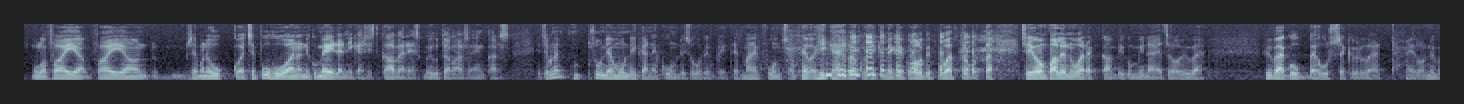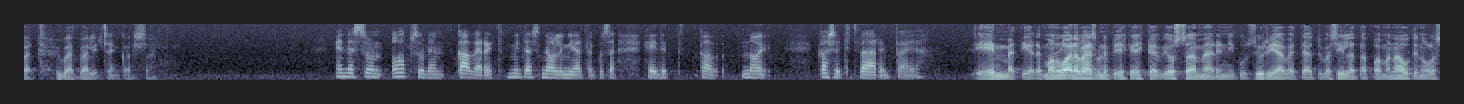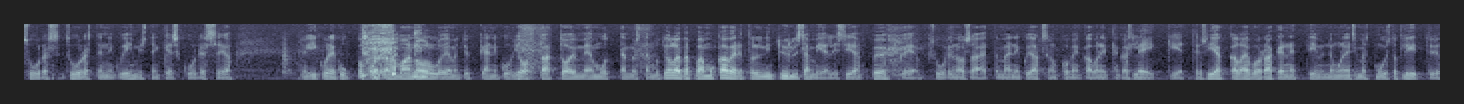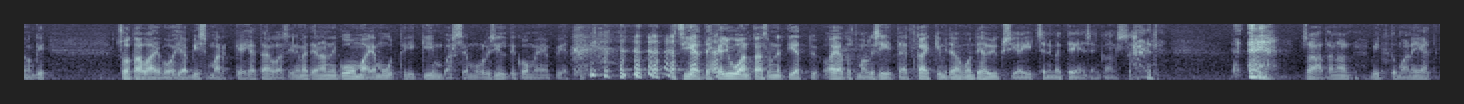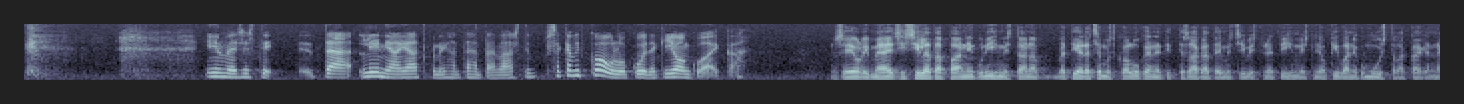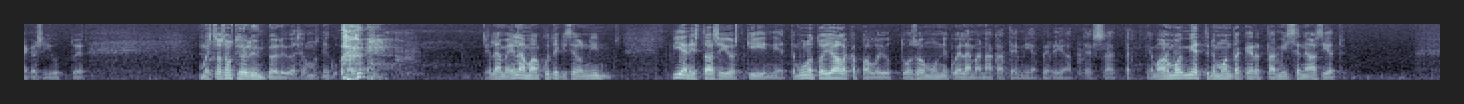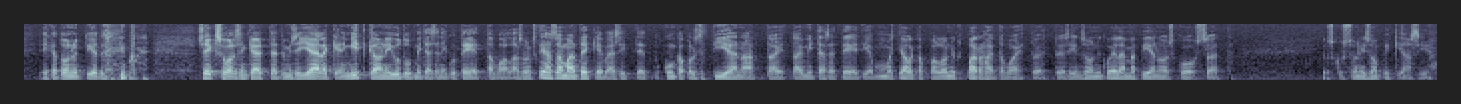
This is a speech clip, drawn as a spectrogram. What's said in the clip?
mulla on faija, faija on semmoinen ukko, että se puhuu aina niin kuin meidän ikäisistä kavereista, kun me jutellaan sen kanssa. Että semmoinen sun ja mun ikäinen kundi suurin piirtein. Mä en funtsa, meillä on ikäero kuitenkin melkein 30 vuotta, mutta se on paljon nuorekkaampi kuin minä, että se on hyvä, hyvä kubbehusse kyllä, että meillä on hyvät, hyvät välit sen kanssa. Entäs sun lapsuuden kaverit, mitäs ne oli mieltä, kun sä heitit ka- noin kasetit väärinpäin? Ja... En mä tiedä. Mä oon ollut aina vähän semmoinen ehkä, ehkä jossain määrin niin syrjään vetäytyvä sillä tapaa. Mä nautin olla suuresti, suuresti niin kuin ihmisten keskuudessa ja ikuinen kukkopoika mä oon ollut ja mä tykkään niin kuin johtaa toimeen ja muuta tämmöistä. Mutta jollain tapaa mun kaverit oli niin tylsämielisiä pöhköjä suurin osa, että mä en niin kuin jaksanut kovin kauan niiden kanssa leikkiä. Että jos hiekkalaivo rakennettiin, niin mun ensimmäiset muistot liittyy johonkin sotalaivoihin ja bismarkkeihin ja tällaisiin. Niin mä tein aina niin kuin oma ja muut teki kimpassa ja mulla oli silti komeampi. Että, että sieltä ehkä juontaa semmoinen tietty ajatusmalli siitä, että kaikki mitä mä voin tehdä yksin ja itse, niin mä teen sen kanssa. Saatana on vittumainen jätkä. Ilmeisesti tämä linja on jatkunut ihan tähän päivään asti. Sä kävit kouluun kuitenkin jonkun aikaa. No se oli, mä siis sillä tapaa niin kuin ihmistä aina, mä tiedän, että semmoista, kun on lukeneet itse akateemisesti sivistyneet ihmiset, niin on kiva niin kuin muistella kaiken näköisiä juttuja. Mun se on semmoista hölynpölyä, semmoista niin kuin elämä, elämä on kuitenkin, se on niin pienistä asioista kiinni, että mulla on tuo jalkapallojuttu, se on mun niin kuin elämän akatemia periaatteessa. Että, ja mä oon miettinyt monta kertaa, missä ne asiat, ehkä tuo nyt tietää niin seksuaalisen käyttäytymisen jälkeen, niin mitkä on ne jutut, mitä sä niin kuin teet tavallaan. Se on ihan saman tekevää sitten, että kuinka paljon sä tienaat tai, tai mitä sä teet. Ja mun mielestä jalkapallo on yksi parhaita vaihtoehtoja. Siinä se on niin kuin elämä pienoiskoossa, että joskus se on isompikin asia.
